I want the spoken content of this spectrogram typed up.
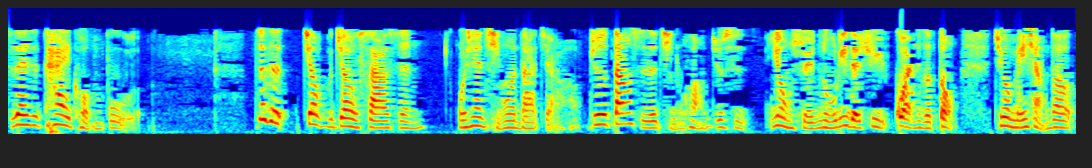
实在是太恐怖了。这个叫不叫杀生？我现在请问大家哈，就是当时的情况，就是用水努力的去灌那个洞，结果没想到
